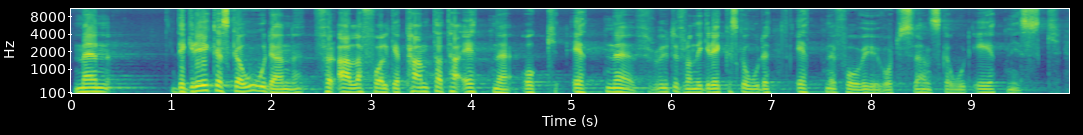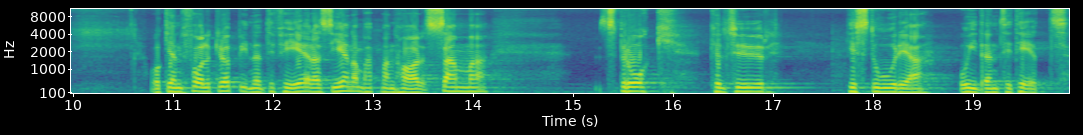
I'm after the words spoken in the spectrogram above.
Men de grekiska orden för alla folk är pantata etne och etne. Utifrån det grekiska ordet etne får vi vårt svenska ord etnisk. Och en folkgrupp identifieras genom att man har samma språk, kultur, historia och identitet.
